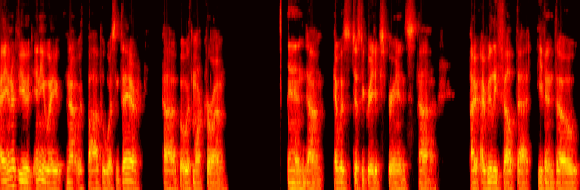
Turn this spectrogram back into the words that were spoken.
I, interviewed anyway, not with Bob who wasn't there, but with Marc Caron and um, it was just a great experience. Uh, I, I, really felt that even though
